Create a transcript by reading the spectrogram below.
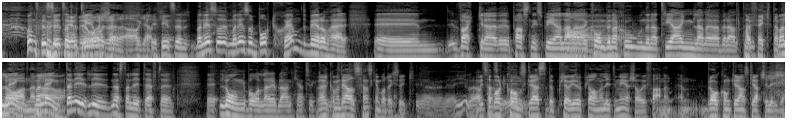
om det ser ut som för tre år sedan. Ja, Det finns en, man, är så, man är så bortskämd med de här eh, vackra passningsspelarna, Ja, ja, ja. kombinationerna, trianglarna överallt. Man, Perfekta man, längt, planerna. man längtar ni, li, nästan lite efter eh, långbollar ibland kan jag tycka. Välkommen till Allsvenskan Patrik Ja, jag gillar Vi tar bort konstgräset och plöjer upp planen lite mer så har vi fan en, en bra konkurrenskraftig liga.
